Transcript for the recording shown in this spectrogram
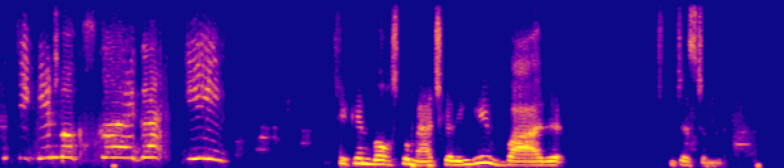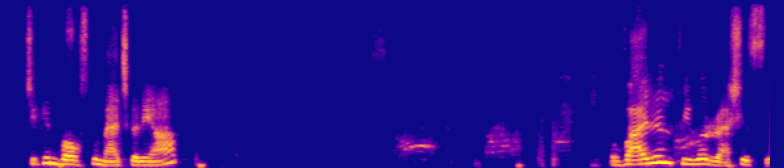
chicken pox box को मैच करेंगे वायरस जस्ट चिकन बॉक्स को मैच करें आप. वायरल फीवर रैशेस से.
